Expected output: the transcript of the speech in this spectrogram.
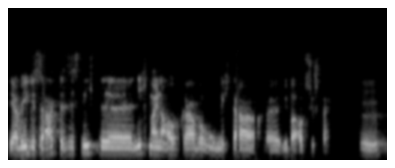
ja, wie gesagt, es ist nicht, äh, nicht meine Aufgabe, um mich da äh, über auszusprechen. Mhm.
